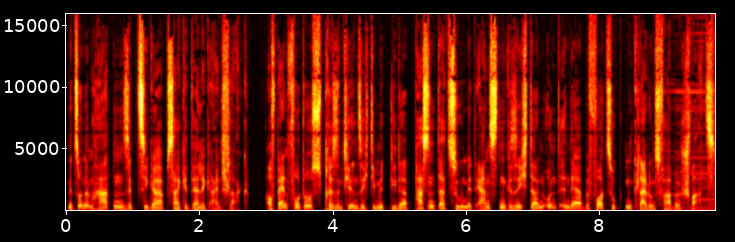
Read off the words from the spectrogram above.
mit so einem harten 70er Psychedelic Einschlag. Auf Bandfotos präsentieren sich die Mitglieder passend dazu mit ernsten Gesichtern und in der bevorzugten Kleidungsfarbe schwarz.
